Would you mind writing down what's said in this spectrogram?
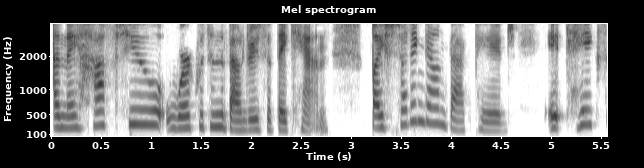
and they have to work within the boundaries that they can. By shutting down Backpage, it takes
